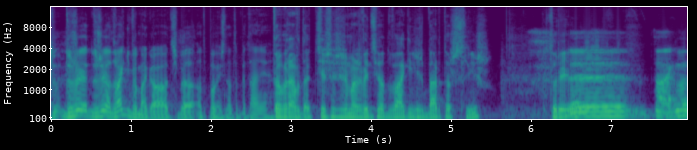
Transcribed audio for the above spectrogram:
Du- dużej, dużej odwagi wymagała od ciebie odpowiedź na to pytanie. To prawda. Cieszę się, że masz więcej odwagi niż Bartosz Slisz, który... Yy, tak, no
